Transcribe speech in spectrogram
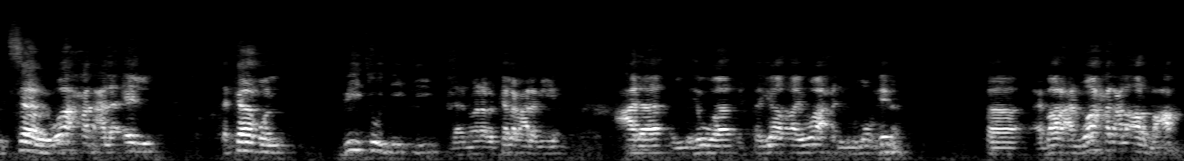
بتساوي واحد على L تكامل V 2 dt لأنه أنا بتكلم على مين؟ على اللي هو التيار I واحد اللي بمر هنا فعبارة عن واحد على أربعة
